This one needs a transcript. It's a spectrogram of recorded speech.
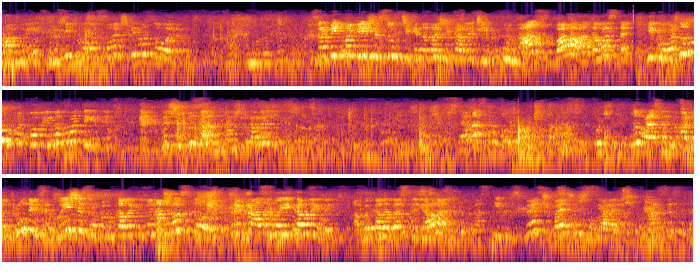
А ви зробіть колосочки узори. Зробіть побільше супчики на нашій. У нас багато гостей. І кожному повинно хватити. Та щоб узяти нашу калиту. Все вас виходить. Ну, раз так ми гарно трудимося, ми ще зробимо калиту до нашого столу. Прикрасимо її калини, аби калита стояла у нас і безпечно сяє. У нас все сидить.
